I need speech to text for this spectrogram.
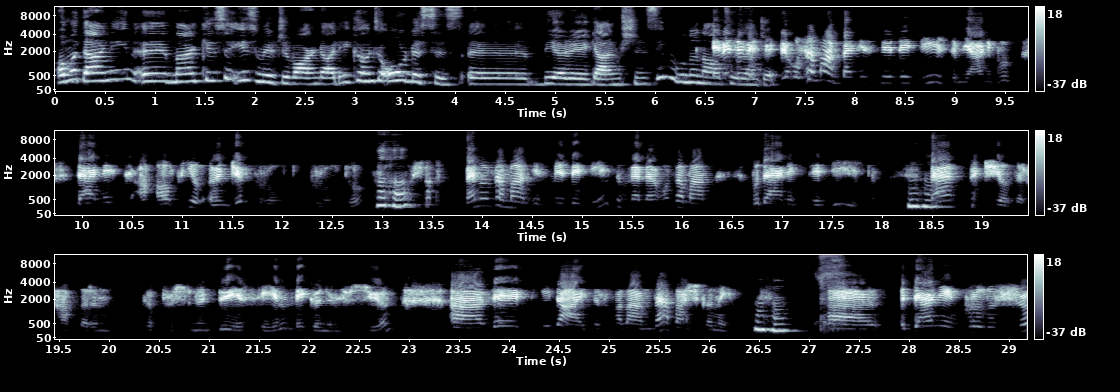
Ama derneğin e, merkezi İzmir civarındaydı. İlk önce orada siz e, bir araya gelmiştiniz değil mi bundan 6 evet, yıl evet. önce? Ve o zaman ben İzmir'de değildim. Yani bu dernek 6 yıl önce kuruldu. kuruldu. Hı hı. Ben o zaman İzmir'de değildim ve ben o zaman bu dernekte değildim. Hı hı. Ben 3 yıldır Hakların Köprüsü'nün üyesiyim ve gönüllüsüyüm. Aa, ve 7 aydır falan da başkanıyım. Hı hı. Aa, derneğin kuruluşu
